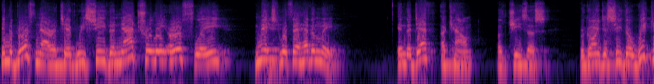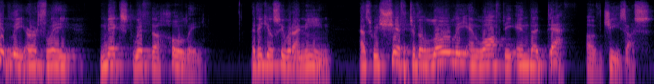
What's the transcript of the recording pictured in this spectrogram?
In the birth narrative, we see the naturally earthly mixed with the heavenly. In the death account of Jesus, we're going to see the wickedly earthly mixed with the holy. I think you'll see what I mean as we shift to the lowly and lofty in the death of Jesus.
